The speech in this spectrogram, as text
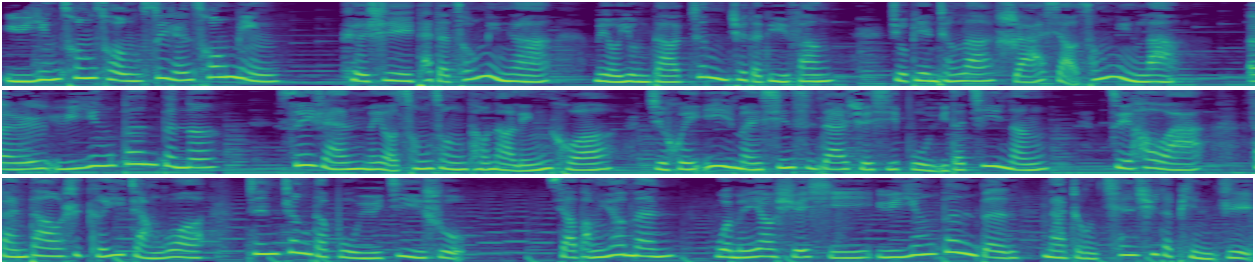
鱼鹰聪聪虽然聪明，可是他的聪明啊，没有用到正确的地方。就变成了耍小聪明啦，而鱼鹰笨笨呢，虽然没有聪聪头脑灵活，只会一门心思的学习捕鱼的技能，最后啊，反倒是可以掌握真正的捕鱼技术。小朋友们，我们要学习鱼鹰笨笨那种谦虚的品质，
